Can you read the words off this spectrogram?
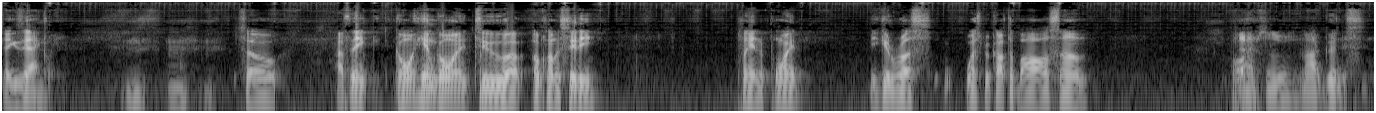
Exactly. So, I think going him going to uh, Oklahoma City, playing the point, you get Russ Westbrook off the ball some. Boy, Absolutely. my goodness.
